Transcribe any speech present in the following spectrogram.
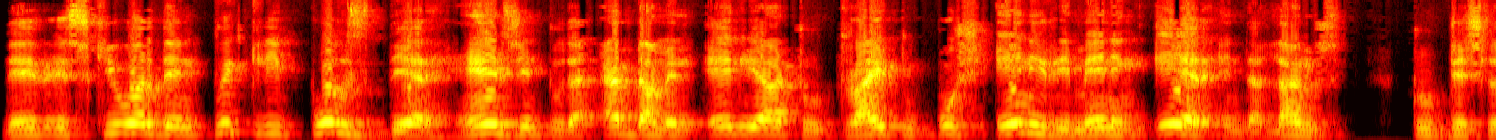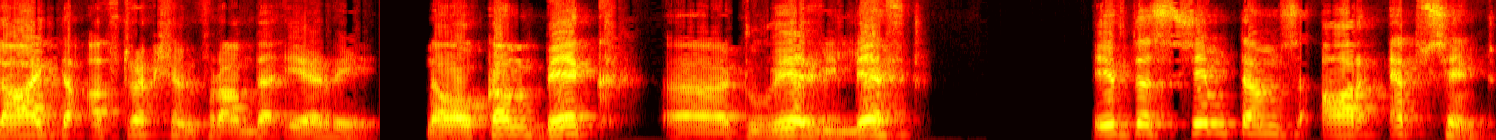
The rescuer then quickly pulls their hands into the abdomen area to try to push any remaining air in the lungs to dislodge the obstruction from the airway. Now come back uh, to where we left. If the symptoms are absent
